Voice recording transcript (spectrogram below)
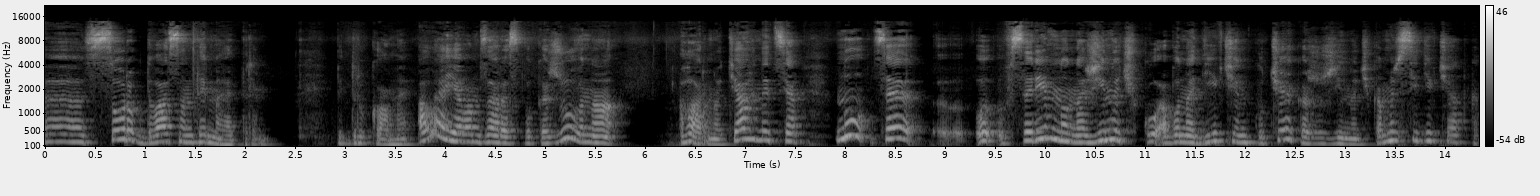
е, 42 сантиметри під руками. Але я вам зараз покажу, вона гарно тягнеться. Ну, це е, все рівно на жіночку або на дівчинку. Що я кажу жіночка? Ми ж всі дівчатка.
